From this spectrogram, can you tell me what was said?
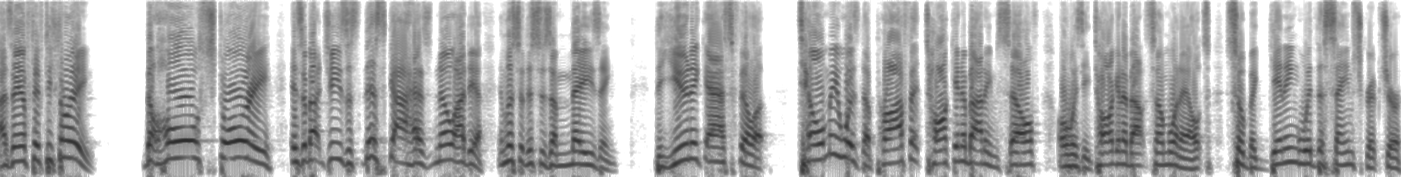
Isaiah 53. The whole story is about Jesus. This guy has no idea. And listen, this is amazing. The eunuch asked Philip, Tell me, was the prophet talking about himself or was he talking about someone else? So, beginning with the same scripture,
